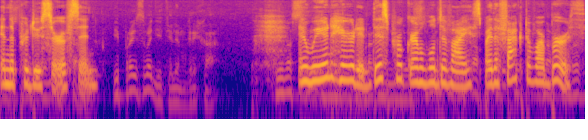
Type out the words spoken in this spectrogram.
and the producer of sin. And we inherited this programmable device by the fact of our birth,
